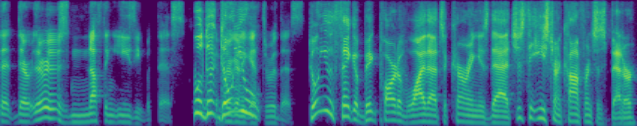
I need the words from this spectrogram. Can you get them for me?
That there there is nothing easy with this. Well, do, not you get through this? Don't you think a big part of why that's occurring is that just the Eastern Conference is better?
